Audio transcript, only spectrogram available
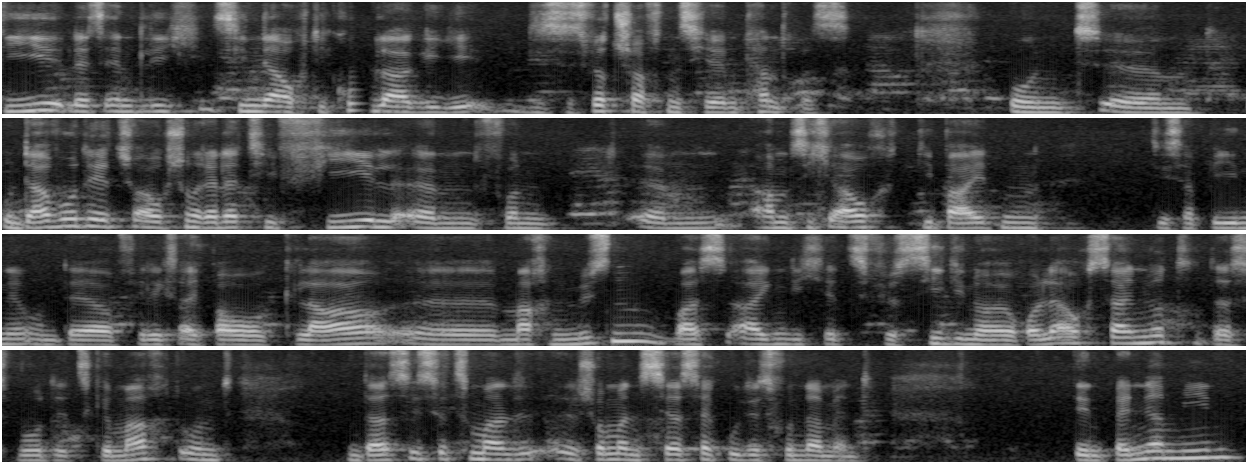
die letztendlich sind ja auch die Grundlage dieses Wirtschaftens hier im Tantris. Und, ähm, und da wurde jetzt auch schon relativ viel ähm, von, ähm, haben sich auch die beiden, die Sabine und der Felix Eichbauer, klar äh, machen müssen, was eigentlich jetzt für sie die neue Rolle auch sein wird. Das wurde jetzt gemacht und und das ist jetzt mal äh, schon mal ein sehr, sehr gutes Fundament. Den Benjamin,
